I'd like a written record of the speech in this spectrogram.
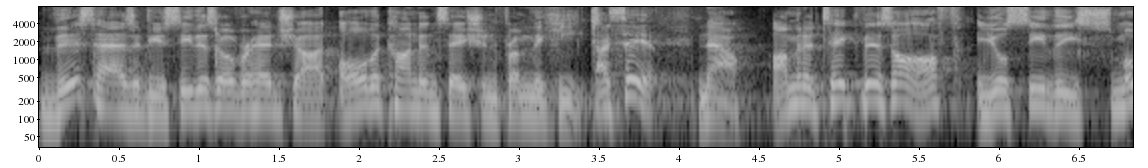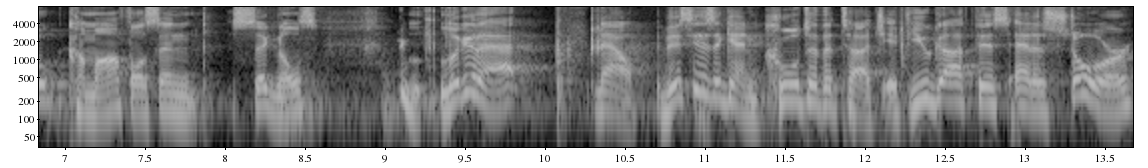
This has, if you see this overhead shot, all the condensation from the heat. I see it. Now, I'm gonna take this off. You'll see the smoke come off. I'll send signals. Look at that. Now, this is again cool to the touch. If you got this at a store,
